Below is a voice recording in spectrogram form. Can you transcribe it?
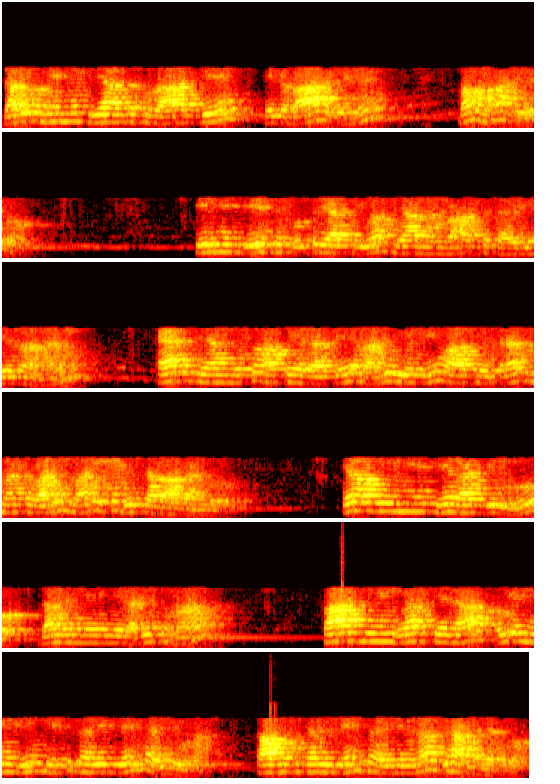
දරුව මෙන්න පියාසතු රාජ්‍යයේ මේක බාරගෙන මම මහදේවෝ. ඉන්නේ දේශ පුත්‍රයා කිව්වා පියාණන් වහන්සේට ඇවිල්ලා නම් ඈත පියාණන්ට අපේ රටේ රජු වෙන්නේ වාසය කරත් මට වරින් වර එක දෙයක් ලබා ගන්න ඕනේ. ඒ වගේම මේ සිය රාජ්‍යරු ධර්මයේ රජතුමා කාර්යයෙන් ඉවත් වෙලා ඔයනේ දින් කිසි කෙනෙක් දෙන්න වුණා. තාපසකෙනෙන් සැලෙනවා ධ්‍යාන ලැබුවා.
